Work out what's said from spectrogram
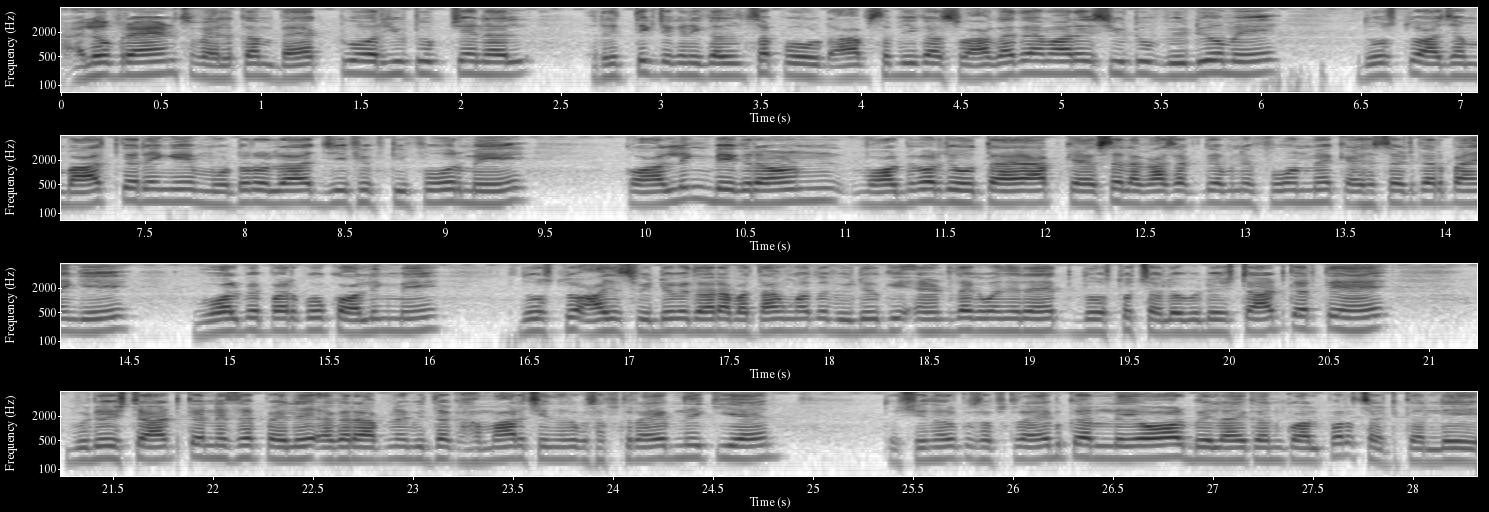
Hello friends, welcome back to our YouTube channel Hrithik technical support. आप सभी का स्वागत है हमारे इस यूट्यूब वीडियो में। दोस्तों, आज हम बात करेंगे मोटोरोला जी फिफ्टी फोर में कॉलिंग बैकग्राउंड वॉलपेपर जो होता है, आप कैसे लगा सकते हैं अपने फ़ोन में, कैसे सेट कर पाएँगे वॉलपेपर को कॉलिंग में। दोस्तों, आज इस वीडियो के द्वारा बताऊँगा तो वीडियो की एंड तक बने रहें। तो दोस्तों, चलो वीडियो स्टार्ट करते हैं। वीडियो स्टार्ट करने से पहले, अगर आपने अभी तक हमारे चैनल को सब्सक्राइब नहीं किया है तो चैनल को सब्सक्राइब कर ले और बेल आइकन कॉल पर सेट कर ले।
